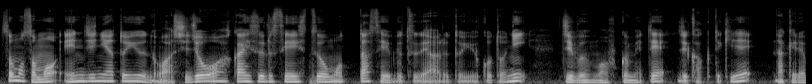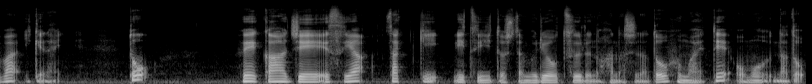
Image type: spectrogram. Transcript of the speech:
そもそもエンジニアというのは市場を破壊する性質を持った生物であるということに自分も含めて自覚的でなければいけない。と、フェイカー JS やさっきリツイートした無料ツールの話などを踏まえて思うなど、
